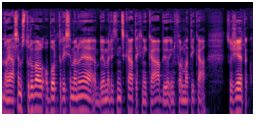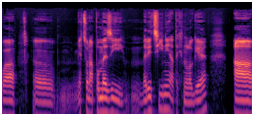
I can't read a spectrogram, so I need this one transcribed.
No já jsem studoval obor, který se jmenuje biomedicínská technika, bioinformatika, což je taková e, něco na pomezí medicíny a technologie. A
